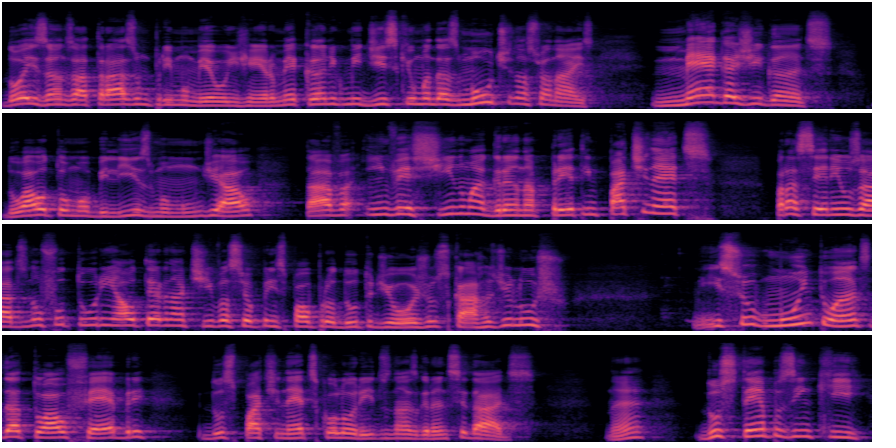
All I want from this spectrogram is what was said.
Dois anos atrás, um primo meu, engenheiro mecânico, me disse que uma das multinacionais mega gigantes do automobilismo mundial estava investindo uma grana preta em patinetes para serem usados no futuro em alternativa ao seu principal produto de hoje, os carros de luxo. Isso muito antes da atual febre dos patinetes coloridos nas grandes cidades, né? Dos tempos em que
